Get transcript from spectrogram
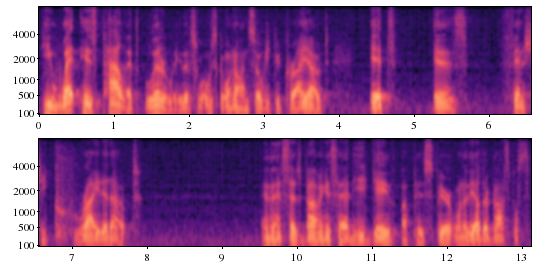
He wet his palate, literally. That's what was going on, so he could cry out, It is finished. He cried it out. And then it says, bowing his head, he gave up his spirit. One of the other gospels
